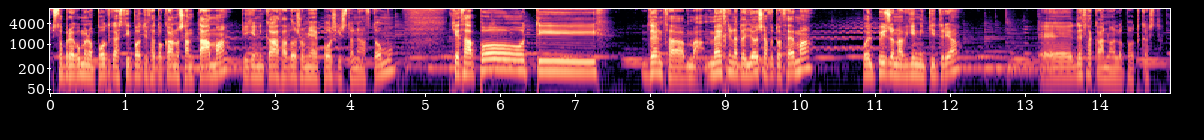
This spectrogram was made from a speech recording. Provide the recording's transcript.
στο προηγούμενο podcast είπα ότι θα το κάνω σαν τάμα και γενικά θα δώσω μια υπόσχεση στον εαυτό μου και θα πω ότι δεν θα... μέχρι να τελειώσει αυτό το θέμα που ελπίζω να βγει νικήτρια ε, δεν θα κάνω άλλο podcast.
